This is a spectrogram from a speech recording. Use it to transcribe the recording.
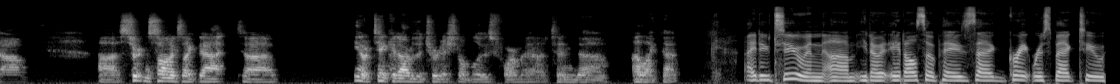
um, uh, certain songs like that, uh, you know, take it out of the traditional blues format. And uh, I like that. I do too. And, um, you know, it also pays uh, great respect to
